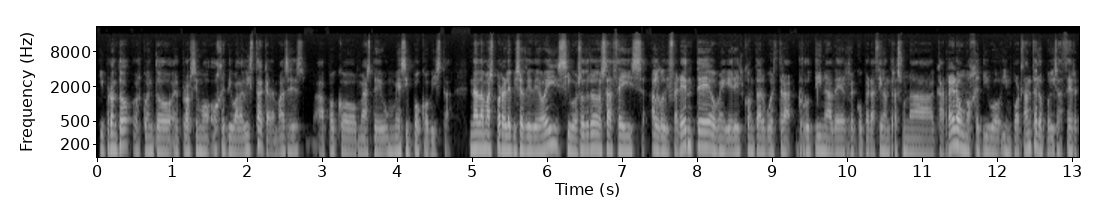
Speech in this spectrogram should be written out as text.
y pronto os cuento el próximo objetivo a la vista, que además es a poco más de un mes y poco vista. Nada más por el episodio de hoy. Si vosotros hacéis algo diferente o me queréis contar vuestra rutina de recuperación tras una carrera, un objetivo importante, lo podéis hacer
